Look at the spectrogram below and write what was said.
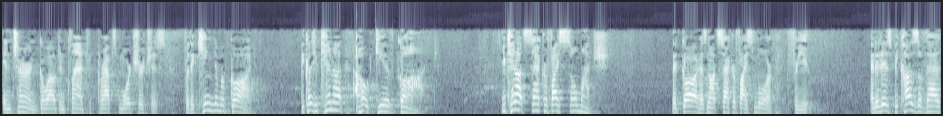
in turn, go out and plant perhaps more churches for the kingdom of God. Because you cannot outgive God. You cannot sacrifice so much that God has not sacrificed more for you. And it is because of that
